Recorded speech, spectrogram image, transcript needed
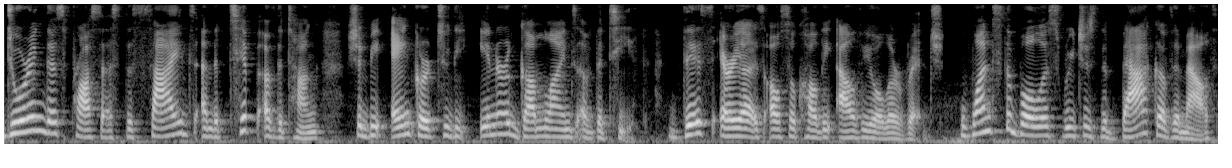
During this process, the sides and the tip of the tongue should be anchored to the inner gum lines of the teeth. This area is also called the alveolar ridge. Once the bolus reaches the back of the mouth,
